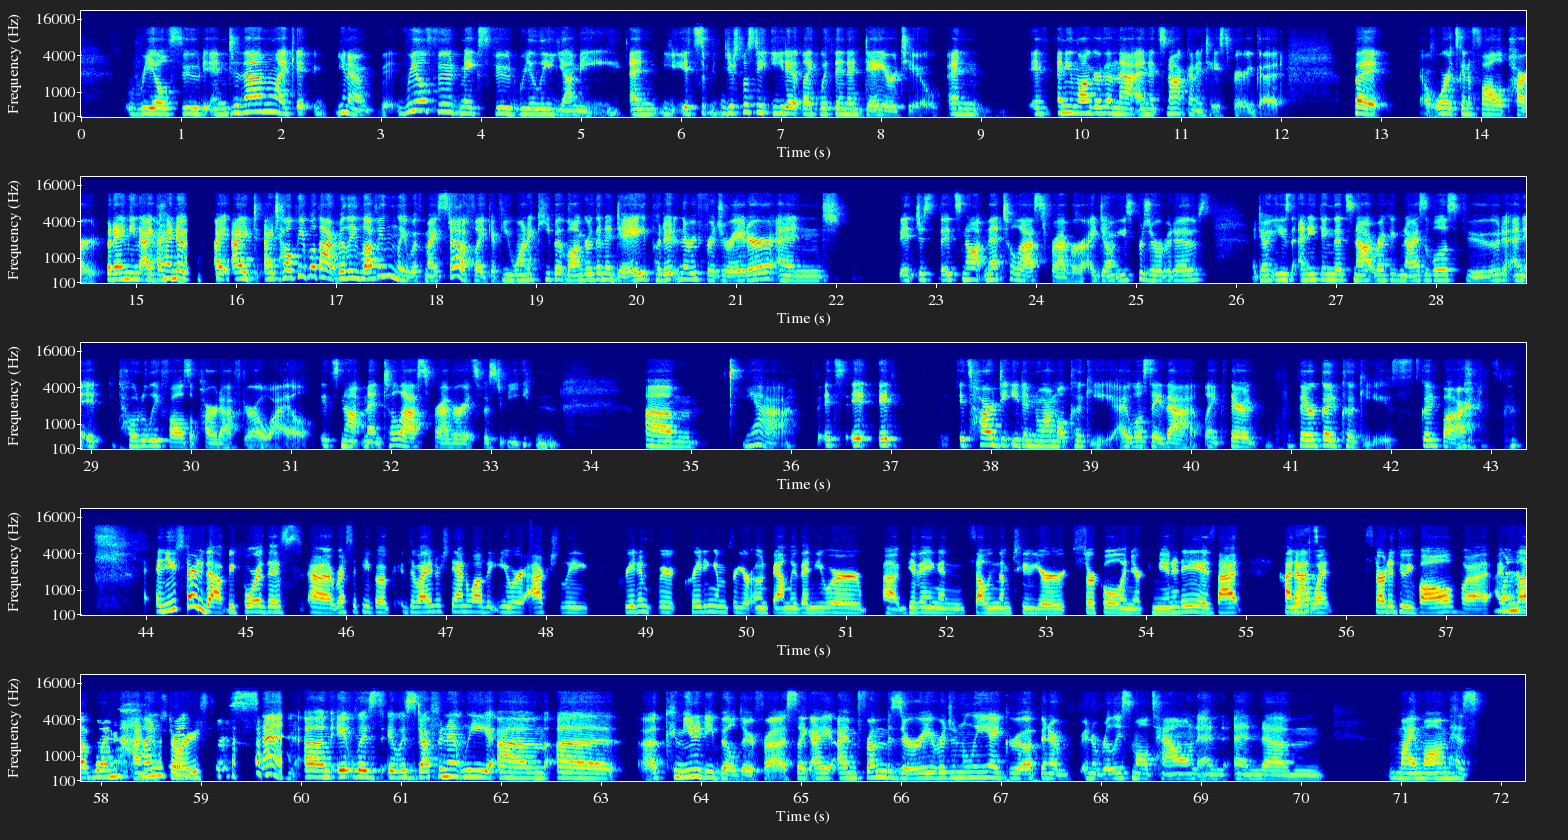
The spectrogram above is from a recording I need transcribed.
real food into them like it, you know real food makes food really yummy and it's you're supposed to eat it like within a day or two and if any longer than that and it's not going to taste very good but or it's going to fall apart but i mean i kind of I, I i tell people that really lovingly with my stuff like if you want to keep it longer than a day put it in the refrigerator and it just it's not meant to last forever. I don't use preservatives I don't use anything that's not recognizable as food, and it totally falls apart after a while. It's not meant to last forever. It's supposed to be eaten. Um, yeah. it's it it it's hard to eat a normal cookie. I will say that. Like they're they're good cookies, good bars. and you started out before this uh, recipe book. Do I understand well that you were actually creating for creating them for your own family? Then you were uh, giving and selling them to your circle and your community. Is that kind That's, of what started to evolve? Uh, I love one hundred stories. um, it was it was definitely um, a a community builder for us. Like I, I'm from Missouri originally. I grew up in a in a really small town, and and um, my mom has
